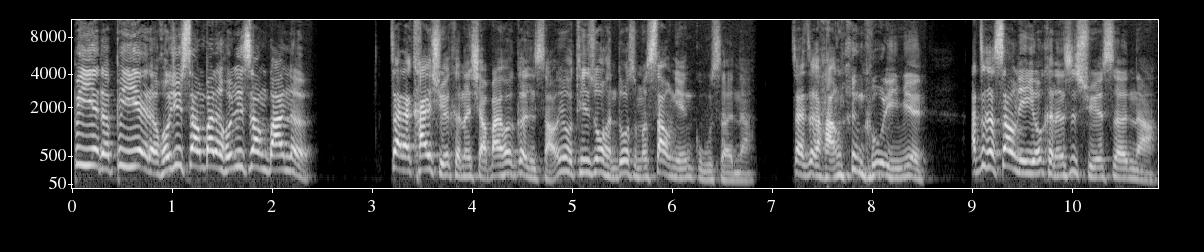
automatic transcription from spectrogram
毕业的毕业了，回去上班了，回去上班了，再来开学可能小白会更少，因为我听说很多什么少年股神呐，在这个航运股里面。啊，这个少年有可能是学生呐，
